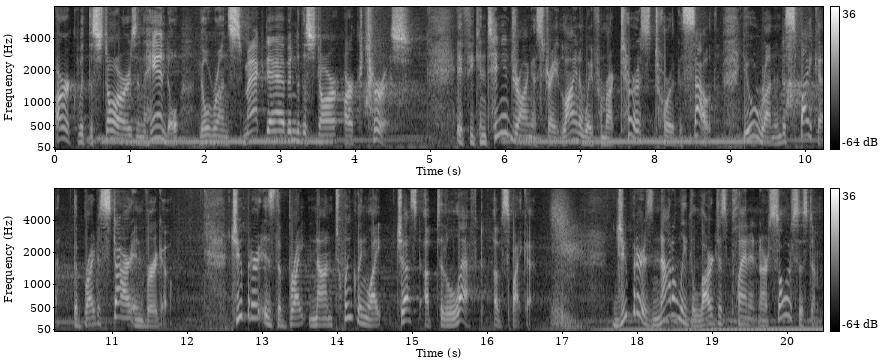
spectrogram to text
arc with the stars in the handle, you'll run smack dab into the star Arcturus. If you continue drawing a straight line away from Arcturus toward the south, you'll run into Spica, the brightest star in Virgo. Jupiter is the bright non-twinkling light just up to the left of Spica. Jupiter is not only the largest planet in our solar system,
